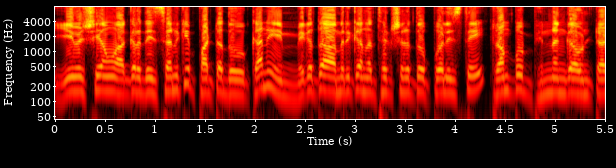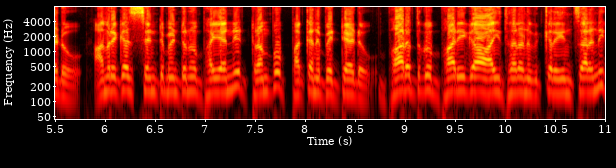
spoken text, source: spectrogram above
ఈ విషయం అగ్రదేశానికి పట్టదు. కానీ మిగతా అమెరికన్ అధ్యక్షులతో పోలిస్తే ట్రంప్ భిన్నంగా ఉంటాడు. అమెరికా సెంటిమెంటును భయాన్ని ట్రంప్ పక్కన పెట్టాడు. భారత్కు భారీగా ఆయుధాలను విక్రయించాలని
